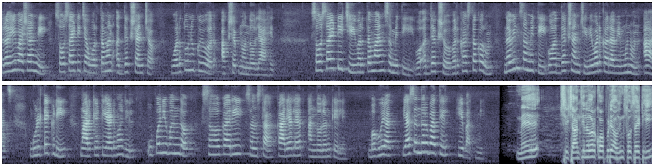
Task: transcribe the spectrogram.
रहिवाशांनी सोसायटीच्या वर्तमान अध्यक्षांच्या वर्तणुकीवर आक्षेप नोंदवले आहेत. सोसायटीची वर्तमान समिती व अध्यक्ष बरखास्त करून नवीन समिती व अध्यक्षांची निवड करावी म्हणून आज गुलटेकडी मार्केट यार्डमधील उपनिबंधक सहकारी संस्था कार्यालयात आंदोलन केले. बघूयात या संदर्भातील ही बातमी. मैं Shri Shantinagar cooperative housing society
